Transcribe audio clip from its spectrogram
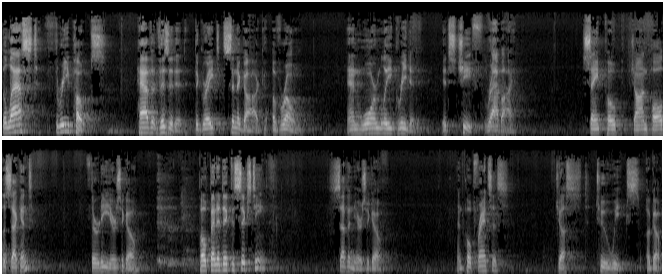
The last three popes have visited the great synagogue of Rome and warmly greeted its chief rabbi. Saint Pope John Paul II, 30 years ago, Pope Benedict XVI, seven years ago, and Pope Francis, just two weeks ago.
